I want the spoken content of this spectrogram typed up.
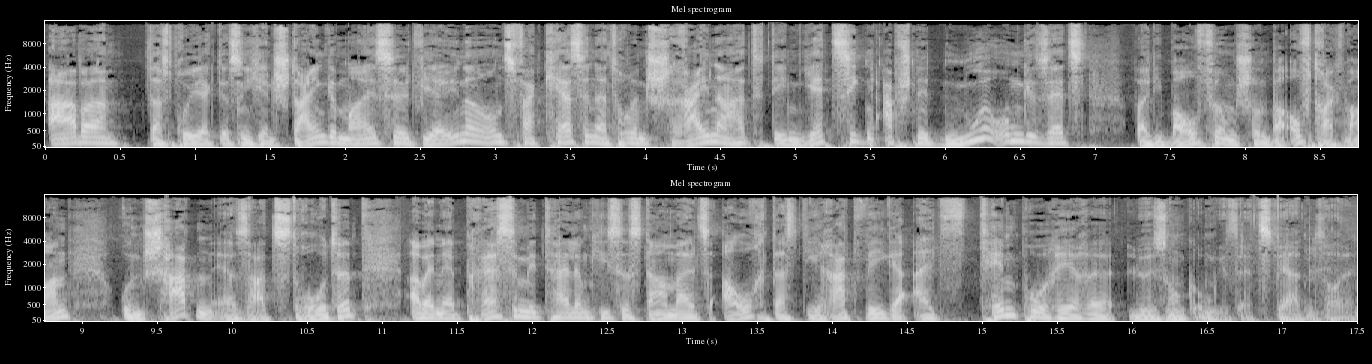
Aber das Projekt ist nicht in Stein gemeißelt. Wir erinnern uns, Verkehrssenatorin Schreiner hat den jetzigen Abschnitt nur umgesetzt, weil die Baufirmen schon beauftragt waren und Schadenersatz drohte. Aber in der Pressemitteilung hieß es damals auch, dass die Radwege als temporäre Lösung umgesetzt werden sollen.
